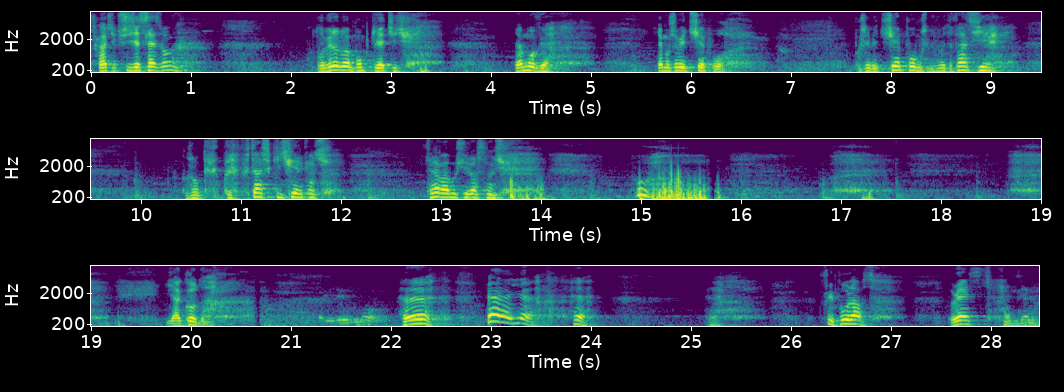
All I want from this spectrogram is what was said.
Słuchajcie, przyjdzie sezon, dopiero będą pompki lecieć. Ja mówię, ja muszę mieć ciepło. Muszę mieć ciepło, muszę mieć motywację. Muszą ptaszki ćwierkać. Trawa musi rosnąć. Uff. Jagoda. E, yeah, yeah. Three pull-ups, rest, and Then.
